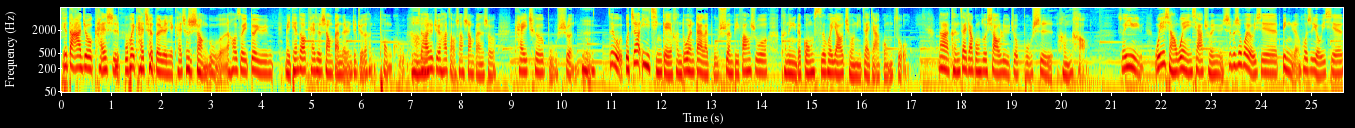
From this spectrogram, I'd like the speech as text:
因为大家就开始不会开车的人也开车上路了，然后所以对于每天都要开车上班的人就觉得很痛。痛苦，所以他就觉得他早上上班的时候开车不顺。嗯，所以我我知道疫情给很多人带来不顺，比方说可能你的公司会要求你在家工作，那可能在家工作效率就不是很好。所以我也想要问一下淳于，是不是会有一些病人，或是有一些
